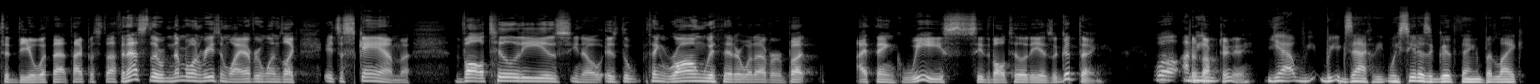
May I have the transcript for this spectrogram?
to deal with that type of stuff. And that's the number one reason why everyone's like, it's a scam. Volatility is, you know, is the thing wrong with it or whatever. But I think we see the volatility as a good thing. Well, I mean, opportunity. Yeah, we, we, exactly. We see it as a good thing, but like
